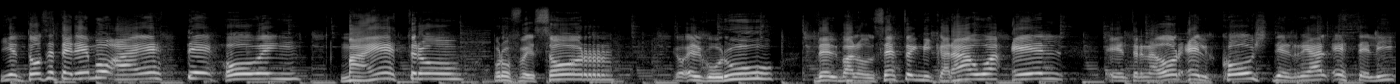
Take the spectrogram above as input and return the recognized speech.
Y entonces tenemos a este joven maestro, profesor, el gurú del baloncesto en Nicaragua, el entrenador, el coach del Real Estelí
